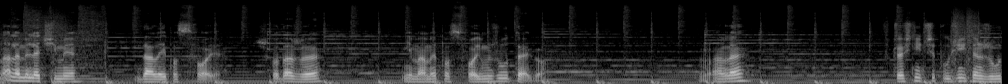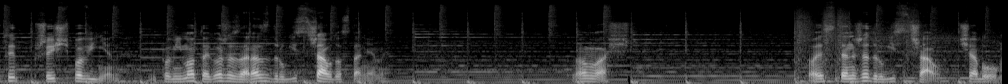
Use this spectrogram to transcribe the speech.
No ale my lecimy dalej po swoje. Szkoda, że nie mamy po swoim żółtego. No ale wcześniej czy później ten żółty przyjść powinien. Pomimo tego, że zaraz drugi strzał dostaniemy. No właśnie. To jest tenże drugi strzał. Ciabum.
